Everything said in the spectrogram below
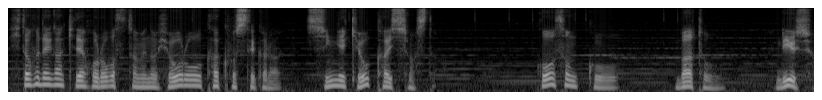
一筆書きで滅ぼすための兵糧を確保してから進撃を開始しました高尊公馬頭劉将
